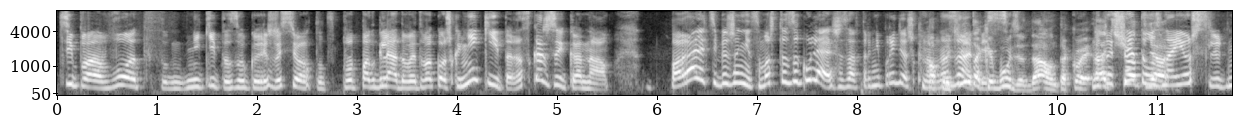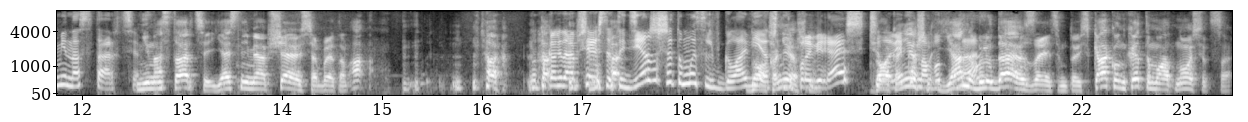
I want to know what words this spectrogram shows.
Типа, вот Никита, звукорежиссер, тут подглядывает в окошко. Никита, расскажи-ка нам, пора ли тебе жениться? Может, ты загуляешь, а завтра не придешь к нам а на запись? так и будет, да, он такой, Ну, а то есть это я... узнаешь с людьми на старте. Не на старте, я с ними общаюсь об этом. А, ну, ты когда общаешься, ты держишь эту мысль в голове, да, что ты проверяешь человека да, конечно. на вот Я да? наблюдаю за этим, то есть как он к этому относится.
